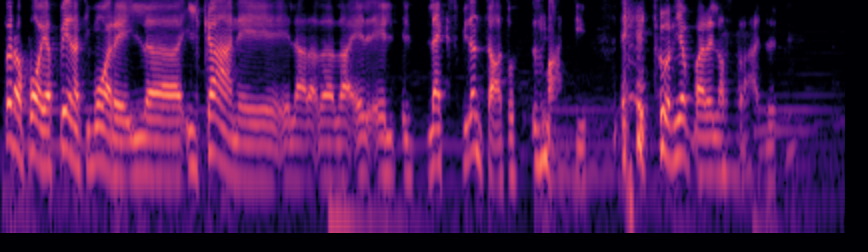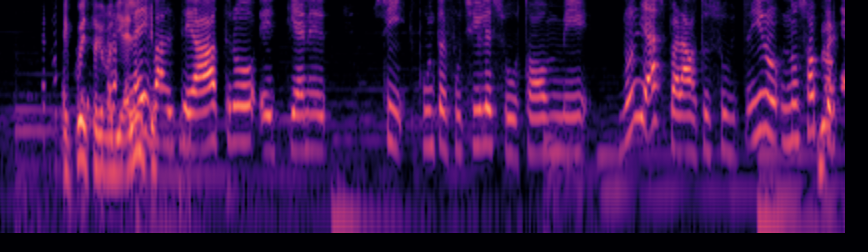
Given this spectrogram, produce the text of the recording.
Però poi, appena ti muore il, il cane e, la- la- la- e- e l'ex fidanzato, smatti e torni a fare la strage. È questo che vuol dire. Lei va al teatro e tiene, sì, punta il fucile su Tommy. Non gli ha sparato subito. Io non, non so No, perché.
